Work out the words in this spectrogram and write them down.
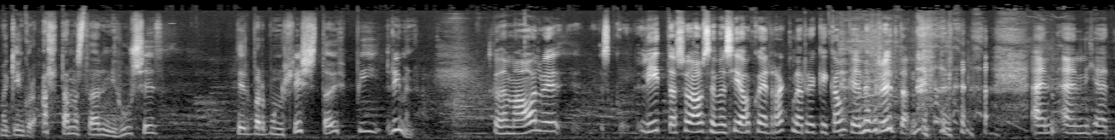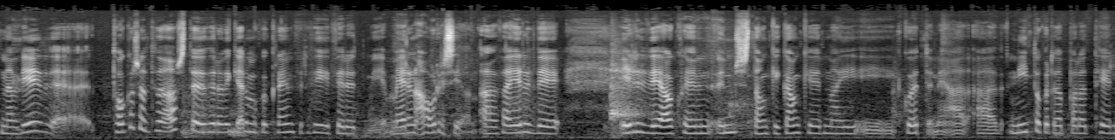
maður gengur allt annar staðar inn í húsið. Þeir eru bara búin að hrista upp í rýminu. Sko það má alveg sko, líta svo á sem að sé ákveðin ragnarök í gangiðinu hérna fyrir utan. En, en hérna við eh, tókum svolítið afstöðu þegar við gerum okkur grein fyrir því fyrir meirinn ári síðan að það yrði, yrði ákveðin umstang í gangiðina í, í gödunni að, að nýta okkur það bara til,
